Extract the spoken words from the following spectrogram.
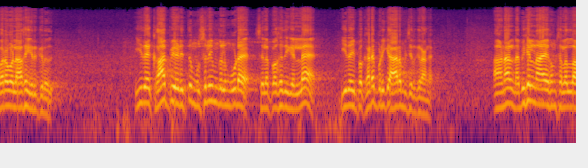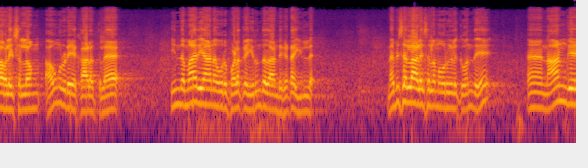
பரவலாக இருக்கிறது. இதை காப்பி அடித்து முஸ்லீம்களும் கூட சில பகுதிகளில் இதை இப்போ கடைப்பிடிக்க ஆரம்பிச்சிருக்கிறாங்க. ஆனால் நபிகள் நாயகம் சல்லல்லா அலைஹி செல்லம் அவங்களுடைய காலத்தில் இந்த மாதிரியான ஒரு பழக்கம் இருந்ததான்னு கேட்டால் இல்லை. நபி சல்லா அலி செல்லம் அவர்களுக்கு வந்து நான்கு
